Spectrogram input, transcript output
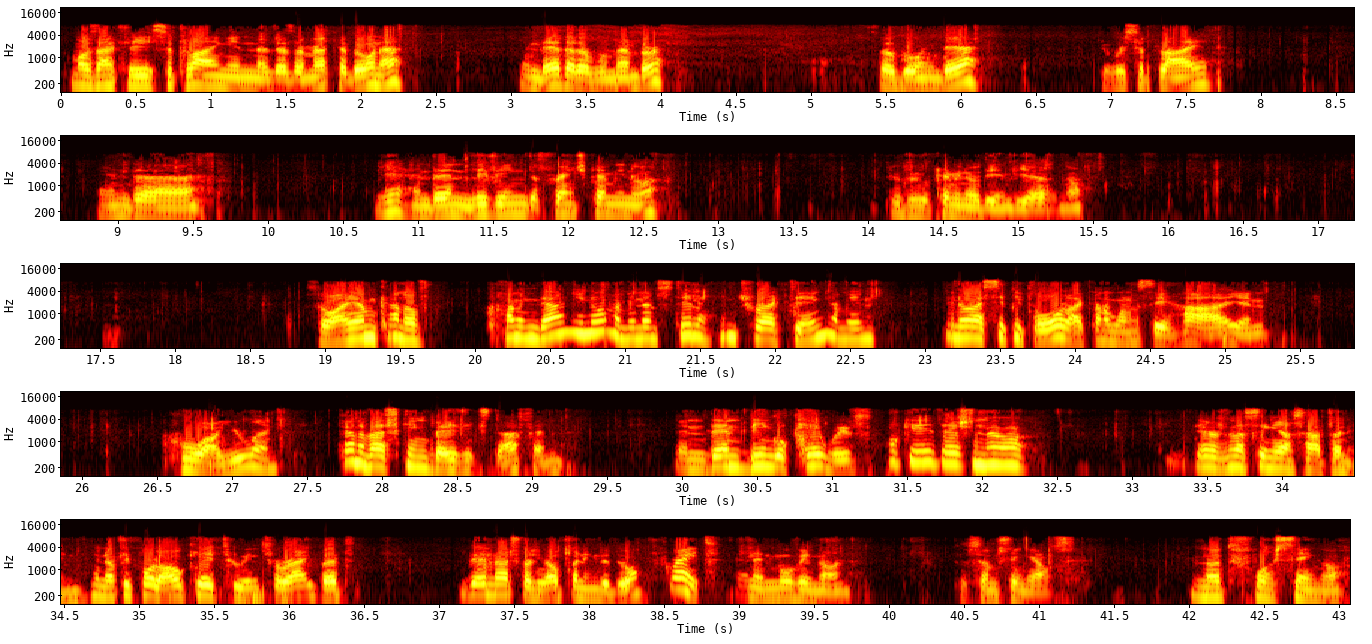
Most likely supplying in uh, there's a Mercadona in there that I remember. So going there to resupply and uh, yeah, and then leaving the French Camino to do Camino de Invierno. So I am kind of coming down, you know. I mean, I'm still interacting. I mean, you know, I see people, I kind of want to say hi and who are you, and kind of asking basic stuff, and and then being okay with okay, there's no, there's nothing else happening. You know, people are okay to interact, but they're not really opening the door. Great, and then moving on to something else, not forcing or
